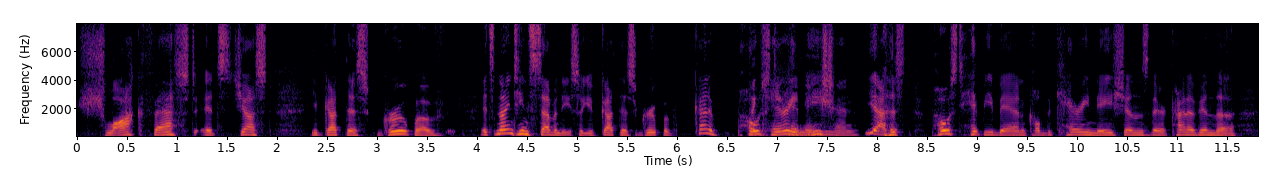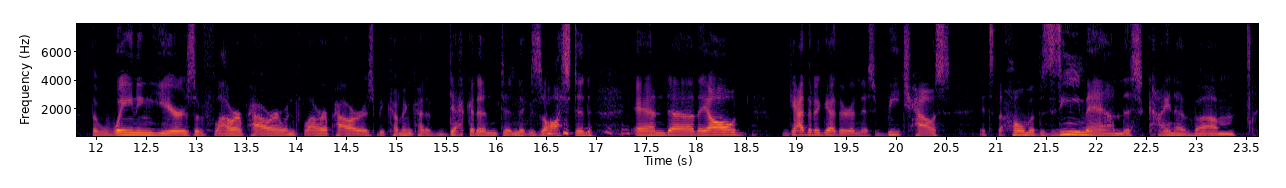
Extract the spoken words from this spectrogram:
schlock fest. It's just you've got this group of. It's 1970, so you've got this group of kind of post Carrie Nation. Yeah, this post hippie band called the Carrie Nations. They're kind of in the the waning years of Flower Power when Flower Power is becoming kind of decadent and exhausted, and uh, they all gather together in this beach house. It's the home of Z Man, this kind of um, I'm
